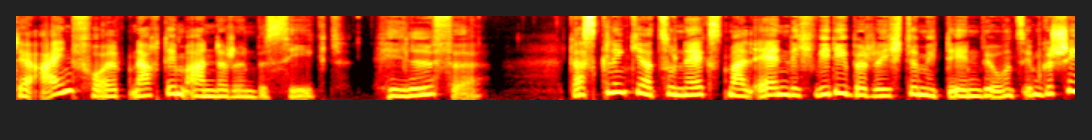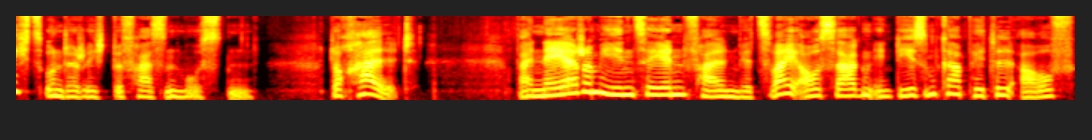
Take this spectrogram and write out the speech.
der ein Volk nach dem anderen besiegt. Hilfe! Das klingt ja zunächst mal ähnlich wie die Berichte, mit denen wir uns im Geschichtsunterricht befassen mussten. Doch halt! Bei näherem Hinsehen fallen mir zwei Aussagen in diesem Kapitel auf,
